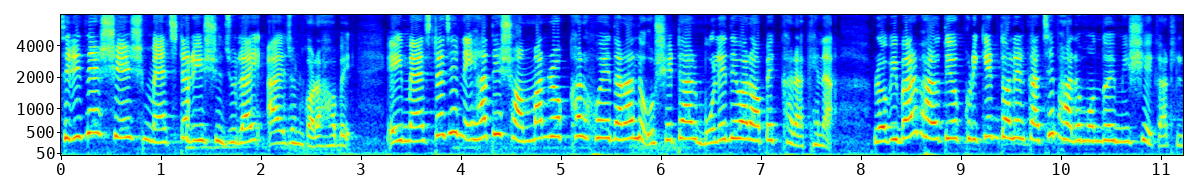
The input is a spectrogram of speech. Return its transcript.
সিরিজের শেষ ম্যাচটা বিশ জুলাই আয়োজন করা হবে। এই ম্যাচটা যে নেহাতি সম্মান রক্ষার হয়ে দাঁড়াল, সেটা আর বলে দেওয়ার অপেক্ষা রাখে না। রবিবার ভারতীয় ক্রিকেট দলের কাছে ভালো মন্দই মিশিয়ে কাটল।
